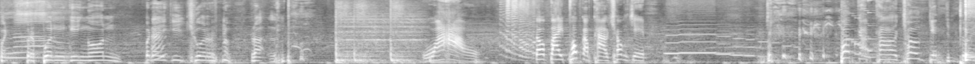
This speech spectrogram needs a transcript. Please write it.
ประประปวนกี่งอนประเดี๋ยวกี่ชัวร์ระลำพอว้าวต่อไปพบกับข่าวช่องเจ็ด พบกับข่าวช่องเจ็ดจินตุย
